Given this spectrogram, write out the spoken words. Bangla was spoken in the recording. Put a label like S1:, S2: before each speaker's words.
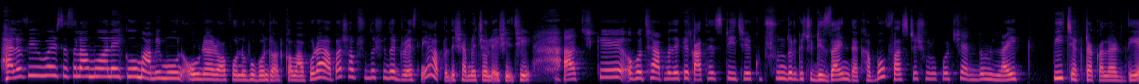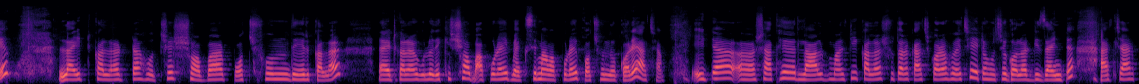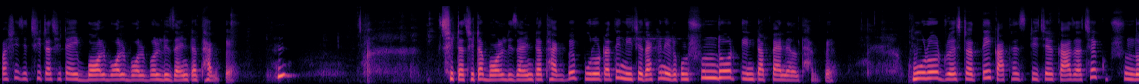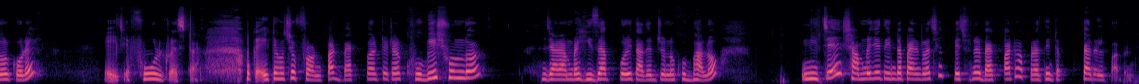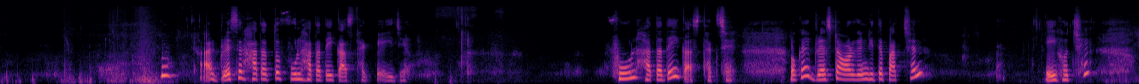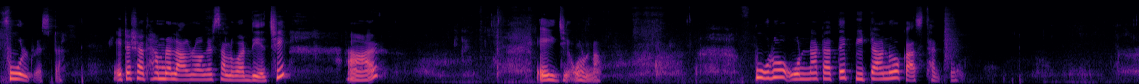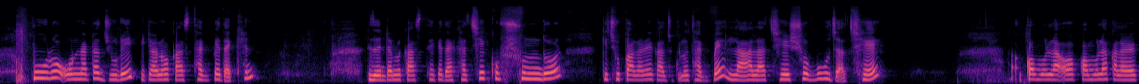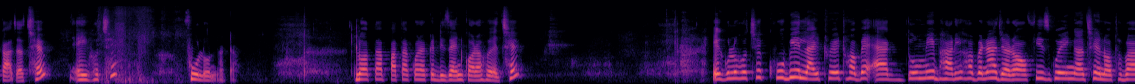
S1: হ্যালো ভিউয়ার্স আসসালামু আলাইকুম। আমি মুন ওনার অফ অনুভবন ডট কম আপুরা, আবার সব সুন্দর সুন্দর ড্রেস নিয়ে আপনাদের সামনে চলে এসেছি। আজকে হচ্ছে আপনাদেরকে কাঁথা স্টিচের খুব সুন্দর কিছু ডিজাইন দেখাবো। ফার্স্টে শুরু করছি একদম লাইট পিচ একটা কালার দিয়ে। লাইট কালারটা হচ্ছে সবার পছন্দের কালার লাইট কালারগুলো দেখি সব আপুরাই ম্যাক্সিমাম আপুরাই পছন্দ করে। আচ্ছা এইটা সাথে লাল মাল্টি কালার সুতার কাজ করা হয়েছে। এটা হচ্ছে গলার ডিজাইনটা। আর চারপাশে যে ছিটা ছিটা, এই বল বল বল বল ডিজাইনটা থাকবে। ছিটা ছিটা, বল ডিজাইনটা থাকবে। পুরোটাতে নিচে দেখেন এরকম সুন্দর তিনটা প্যানেল থাকবে। পুরো ড্রেসটাতেই কাঁথা স্টিচের কাজ আছে, খুব সুন্দর করে। এই যে ফুল ড্রেসটা। ওকে, এটা হচ্ছে ফ্রন্ট পার্ট, ব্যাক পার্ট, এটার খুবই সুন্দর। যারা আমরা হিজাব করি তাদের জন্য খুব ভালো। নিচে সামনে যে তিনটা প্যানেল আছে, পেছনের ব্যাক পার্টও আপনারা তিনটা প্যানেল পাবেন। আর ড্রেসের হাতার তো ফুল হাতাতেই কাজ থাকবে, এই যে। ফুল হাতাতেই কাজ থাকছে। ওকে ড্রেসটা অর্গেন অর্গেন্ডিতে পাচ্ছেন। এই হচ্ছে ফুল ড্রেসটা এটার সাথে আমরা লাল রঙের সালোয়ার দিয়েছি। আর এই যে ওড়না। পুরো ওড়নাটাতে পিটানো কাজ থাকবে। পুরো ওড়নাটা জুড়েই পিটানো কাজ থাকবে, দেখেন। ডিজাইনটা আমি কাছ থেকে দেখাচ্ছি। খুব সুন্দর কিছু কালারের কাজগুলো থাকবে। লাল আছে, সবুজ আছে, কমলা ও কমলা কালারের কাজ আছে। এই হচ্ছে ফুল ওড়নাটা। লতা পাতা করে একটা ডিজাইন করা হয়েছে। এগুলো হচ্ছে খুবই লাইট ওয়েট হবে, একদমই ভারী হবে না। যারা অফিস গোয়িং আছেন অথবা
